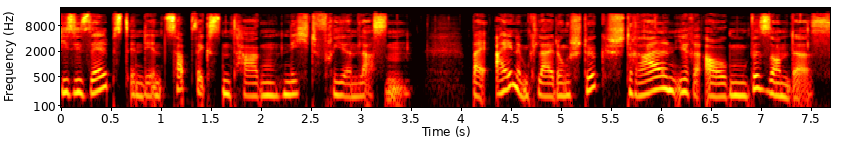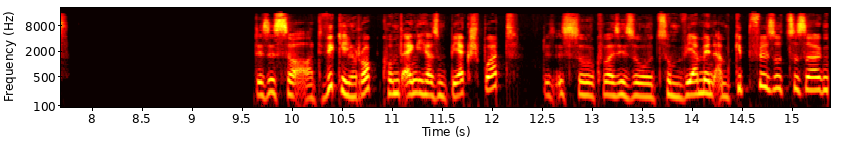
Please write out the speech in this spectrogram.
die sie selbst in den zapfigsten Tagen nicht frieren lassen. Bei einem Kleidungsstück strahlen ihre Augen besonders. Das ist so eine Art Wickelrock, kommt eigentlich aus dem Bergsport. Das ist so quasi so zum Wärmen am Gipfel sozusagen.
